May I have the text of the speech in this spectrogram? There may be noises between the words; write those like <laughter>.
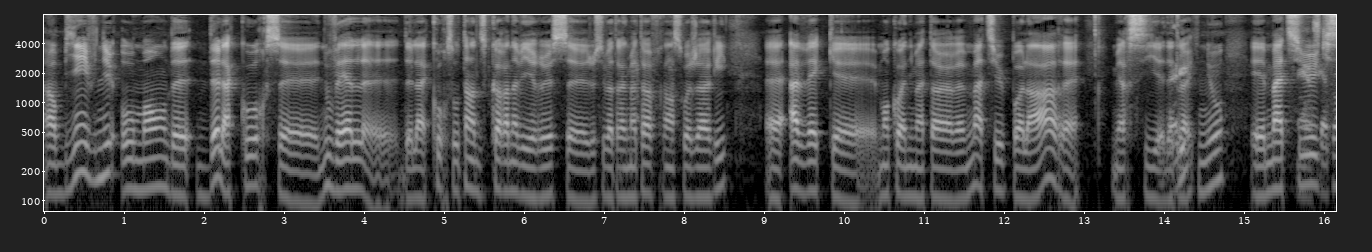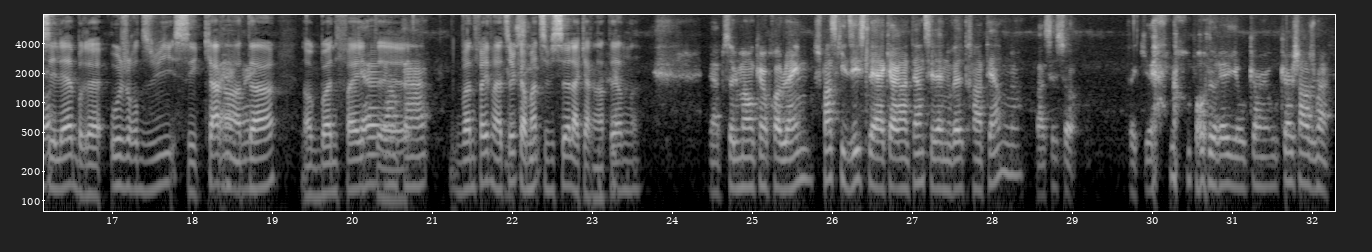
Alors, bienvenue au monde de la course euh, nouvelle, euh, de la course au temps du coronavirus. Euh, je suis votre animateur François Jarry avec mon co-animateur Mathieu Pollard. merci d'être avec nous. Et Mathieu qui célèbre aujourd'hui ses 40 ans. Donc, bonne fête. bonne fête, Mathieu. Comment tu vis ça, la quarantaine? <laughs> <laughs> Absolument aucun problème. Je pense qu'ils disent que la quarantaine, c'est la nouvelle trentaine. Ben, c'est ça. Fait que, <laughs> non, pour de vrai, il n'y a aucun, aucun changement.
